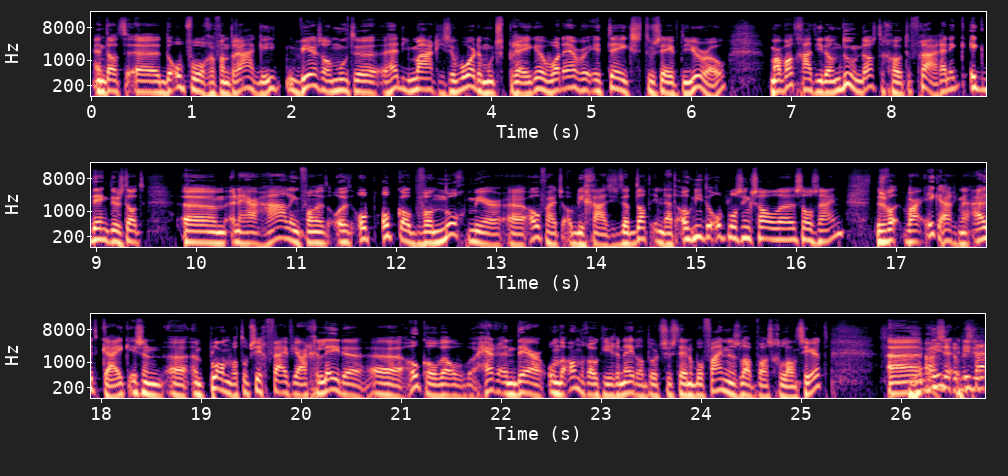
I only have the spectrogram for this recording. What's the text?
En dat eh, de opvolger van Draghi weer zal moeten, die magische woorden moet spreken. Whatever it takes to save the euro. Maar wat gaat hij dan doen? Dat is de grote vraag. En ik, ik denk dus dat ehm, een herhaling van het, op, opkopen van nog meer eh, overheidsobligaties, dat dat inderdaad ook niet de oplossing zal, eh, zal zijn. Dus waar ik eigenlijk naar uitkijk, is een, een plan wat op zich vijf jaar geleden ook al wel her en der, onder andere ook hier in Nederland door het Sustainable Finance Lab was gelanceerd. Eh, die die- ja,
